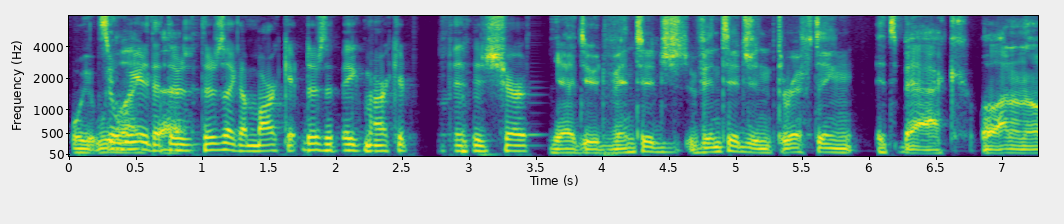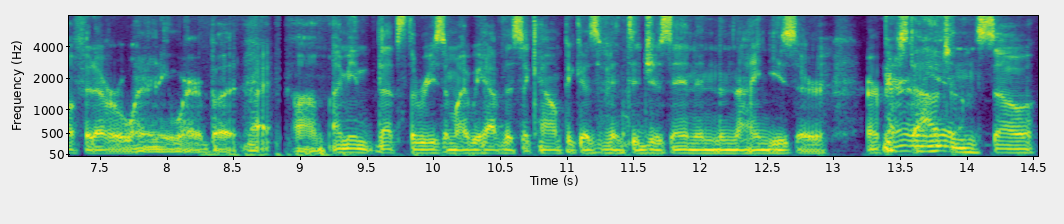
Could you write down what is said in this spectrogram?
we- it's we like weird that, that. there's there's like a market. There's a big market for vintage shirt. yeah, dude, vintage, vintage and thrifting, it's back. Well, I don't know if it ever went anywhere, but Right. um, I mean, that's the reason why we have this account because vintage is in in the '90s or or apparently Nostalgia. in. So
